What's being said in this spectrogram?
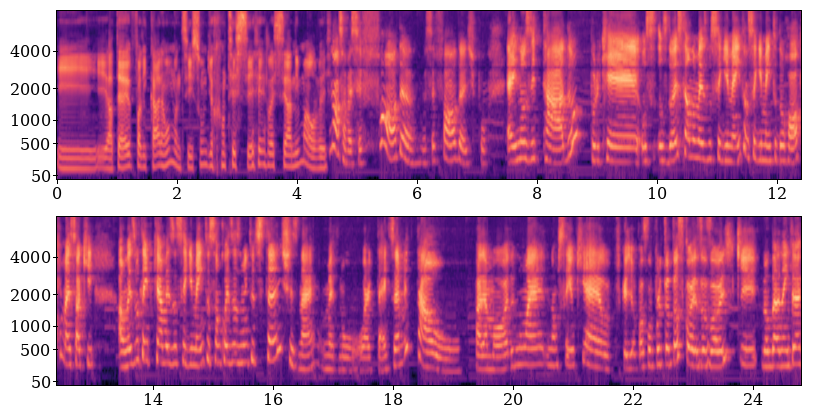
E até falei, caramba, mano, se isso um dia acontecer, vai ser animal, velho. Nossa, vai ser foda. Vai ser foda. Tipo, é inusitado, porque os, os dois estão no mesmo segmento, no segmento do rock, mas só que ao mesmo tempo que é o mesmo segmento, são coisas muito distantes, né? O Architects é metal, Paramore não é, não sei o que é, porque já passou por tantas coisas hoje que não dá nem pra,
